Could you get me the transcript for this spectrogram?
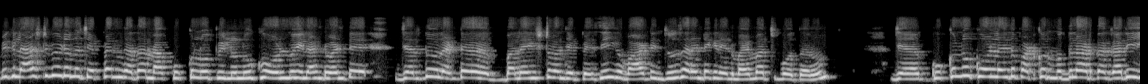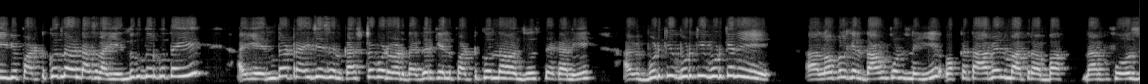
మీకు లాస్ట్ వీడియోలో చెప్పాను కదా నా కుక్కలు పిల్లులు కోళ్ళు ఇలాంటివి అంటే జంతువులు అంటే భలే ఇష్టం అని చెప్పేసి ఇక వాటిని చూసారంటే ఇక నేను మైమర్చిపోతాను. జ- కుక్కలు కోళ్ళు అయితే పట్టుకొని ముద్దులాడతాం కానీ ఇవి పట్టుకుందాం అంటే అసలు అవి ఎందుకు దొరుకుతాయి? అవి ఎంతో ట్రై చేశాను కష్టపడి వాడి దగ్గరికి వెళ్ళి పట్టుకుందాం అని చూస్తే కానీ అవి బుడికి బుడికి బుడికని ఆ లోపలికి వెళ్ళి దాముకుంటున్నాయి. ఒక్క తాబేలు మాత్రం అబ్బా నాకు ఫోజ్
